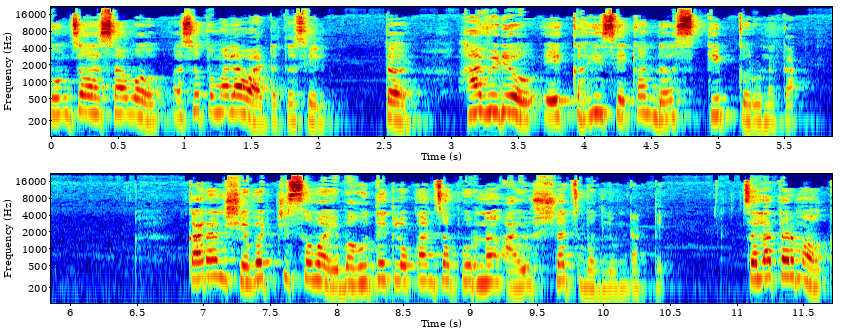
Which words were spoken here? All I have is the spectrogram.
तुमचं असावं असं तुम्हाला वाटत असेल तर हा व्हिडिओ एकही सेकंद स्किप करू नका. कारण शेवटची सवय बहुतेक लोकांचं पूर्ण आयुष्यच बदलून टाकते. चला तर मग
